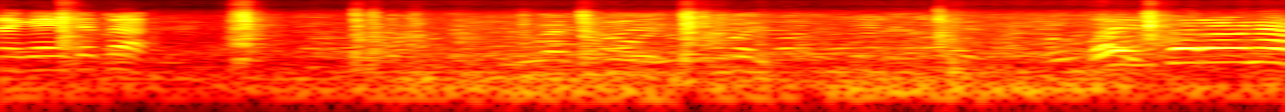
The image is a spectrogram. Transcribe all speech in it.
लगाएगा था भाई इधर आओ ना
